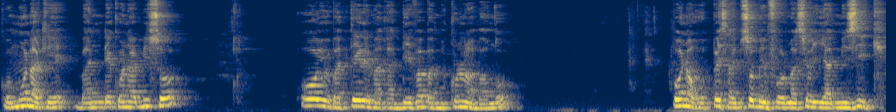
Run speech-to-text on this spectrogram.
komona ke bandeko na biso oyo batelemaka deva bamikolo na bango mpo na kopesa biso bainformation ya miziki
